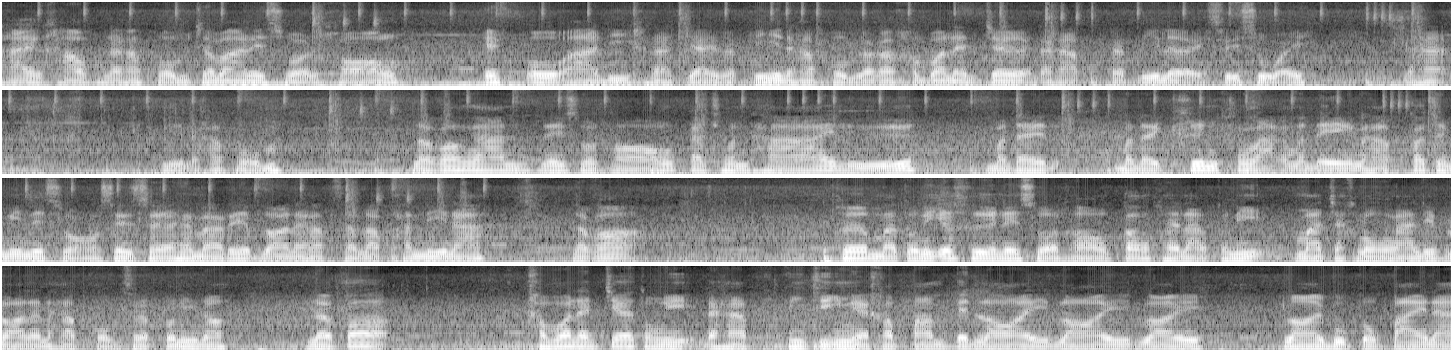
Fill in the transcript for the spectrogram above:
ท้ายของเขานะครับผมจะมาในส่วนของ FORD ขนาดใหญ่แบบนี้นะครับผมแล้วก็คำว่า Ranger นะครับแบบนี้เลยสวยๆนะฮะนี่นะครับผมแล้วก็งานในส่วนของการชนท้ายหรือบันไดบันไดขึ้นข้างหลังนั่นเองนะครับ ก็จะมีในส่วนของเซ็นเซอร์ให้มาเรียบร้อยนะครับสำหรับคันนี้นะ แล้วก็เพิ่มมาตรงนี้ก็คือในส่วนของกล้องถอยหลังตัวนี้มาจากโรงงานเรียบร้อยแล้วนะครับ ผมสำหรับตัวนี้เนาะแล้วก็คำว่า Ranger ตรงนี้นะครับ จริงๆเนี่ยเขาปั๊มเป็นรอยรอยรอย รอยบุบลงไปนะ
